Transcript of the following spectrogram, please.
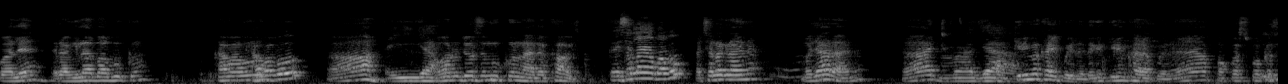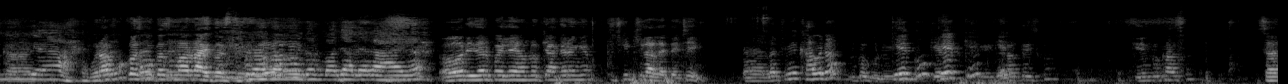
पहले रंगीला बाबू को खा बाबू। हाँ बाबू। अय्या। और ज़ोर से मुँह खोलना है खाओ इसको। कैसा लगा बाबू? अच्छा लग रहा है ना? मज़ा आ रहा है ना? हाँ, मज़ा। क्रीम खाई पहले देखिए क्रीम खा रहा है पहले। हाँ, फोकस फोकस कर रहा है। पूरा फोकस फोकस मार रहा है मज़ा ले रहा है और इधर पहले हम लोग क्या करेंगे? खिचड़ी खिला लेते हैं ठीक? हाँ, लक्ष्मी खाओ बेटा। केक को, केक, केक, केक। खा इसको। क्रीम को खा सर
